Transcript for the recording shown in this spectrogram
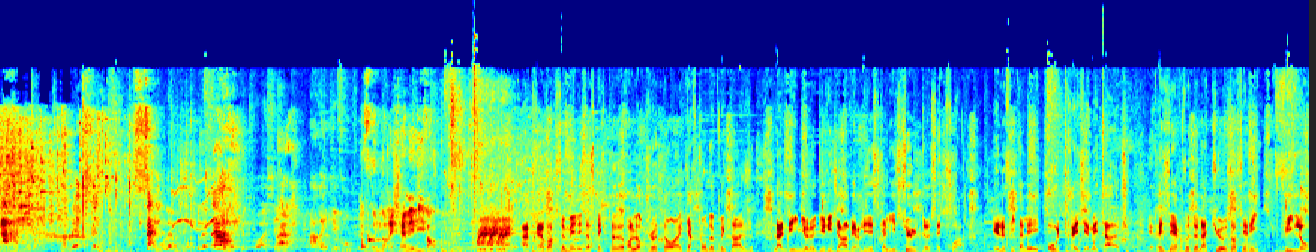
Ah Travers cette salle Pour l'amour de la Ah saga MP3, Asahi, Voilà. arrêtez-vous. Vous ne m'aurez jamais vivant. Après avoir semé les inspecteurs en leur jetant un carton de bruitage, la ligne le dirigea vers les escaliers sud cette fois et le fit aller au 13e étage, réserve de la tueuse en série, Vilo.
